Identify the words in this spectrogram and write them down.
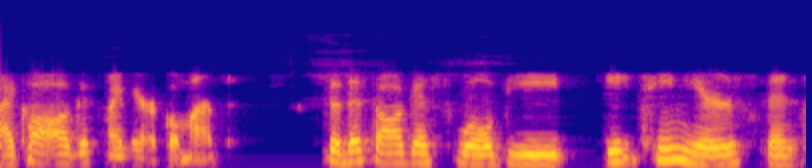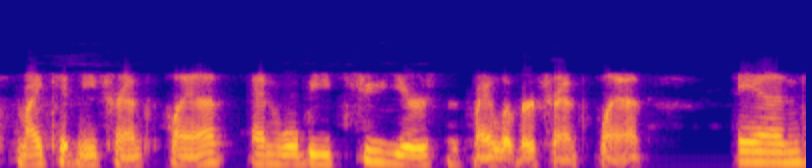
I call August my miracle month. So this August will be 18 years since my kidney transplant and will be two years since my liver transplant. And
